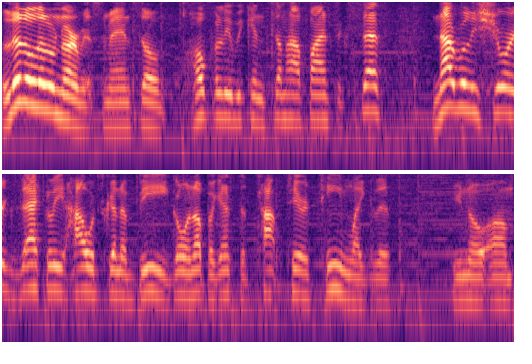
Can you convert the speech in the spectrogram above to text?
Little, little nervous, man. So hopefully we can somehow find success. Not really sure exactly how it's going to be going up against a top tier team like this. You know, um,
